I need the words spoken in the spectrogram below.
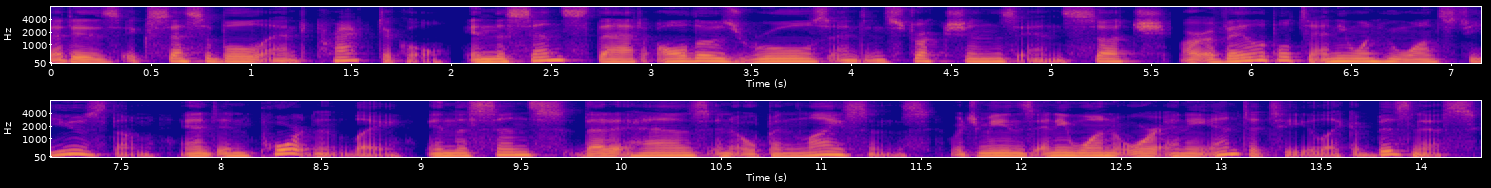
that is accessible and practical in the sense that all those rules and instructions and such are available to anyone who wants to use them, and importantly, in the sense that it has an open license, which means anyone or any entity, like a business,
